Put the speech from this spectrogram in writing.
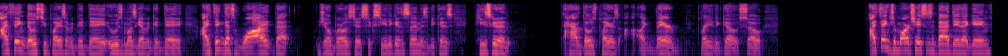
I think those two players have a good day. Uzomah's gonna have a good day. I think that's why that Joe Burrow's gonna succeed against them is because he's gonna have those players uh, like they're ready to go. So I think Ja'Marr Chase is a bad day that game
